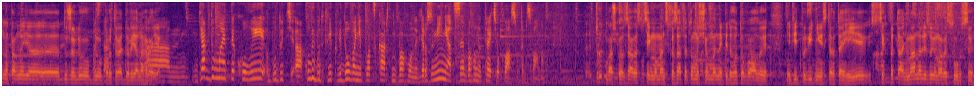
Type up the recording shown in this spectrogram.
Напевно, я е, дуже люблю портрет Доріана Грея. Як думаєте, коли будуть, коли будуть ліквідовані плацкартні вагони? Для розуміння, це вагони третього класу, так званого. Важко зараз в цей момент сказати, тому що ми не підготували відповідні стратегії з цих питань. Ми аналізуємо ресурси.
